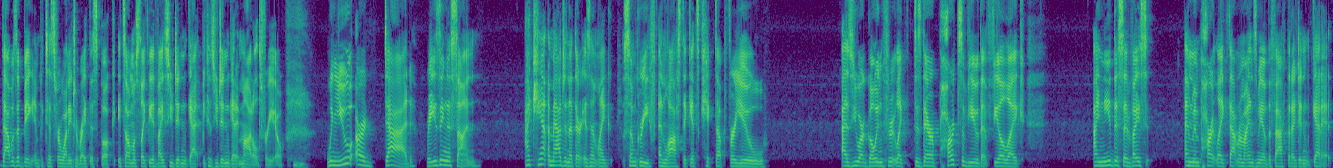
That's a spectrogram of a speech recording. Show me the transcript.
That was a big impetus for wanting to write this book. It's almost like the advice you didn't get because you didn't get it modeled for you. Mhm. When you are dad raising a son, I can't imagine that there isn't like some grief and loss that gets kicked up for you as you are going through like does there parts of you that feel like I need this advice and in part like that reminds me of the fact that I didn't get it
